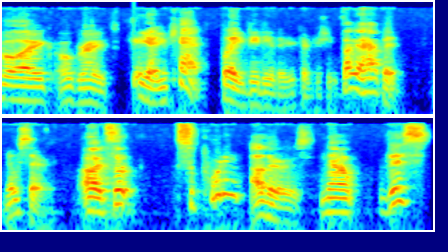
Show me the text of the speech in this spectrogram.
but like, oh great. yeah, you can't play DD without your character sheet. It's not gonna happen. No, sir. All right, so supporting others. Now, this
